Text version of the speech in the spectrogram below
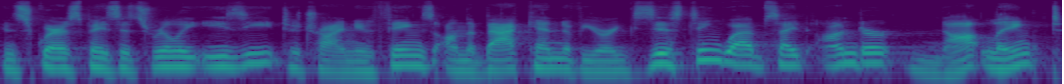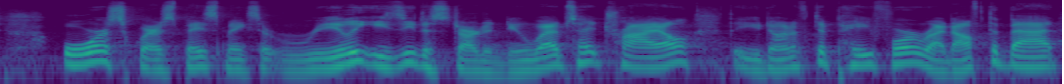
In Squarespace, it's really easy to try new things on the back end of your existing website under not linked, or Squarespace makes it really easy to start a new website trial that you don't have to pay for right off the bat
